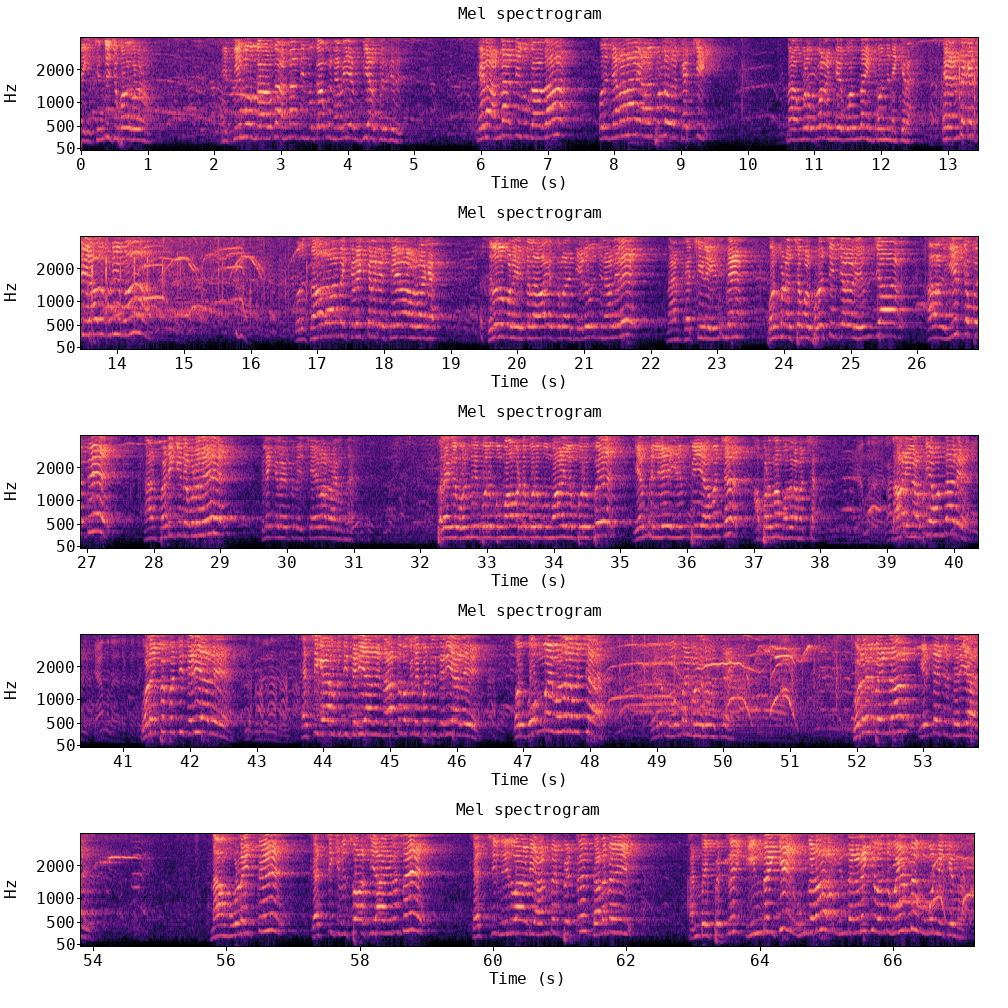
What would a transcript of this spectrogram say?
இன்னைக்கு சிந்திச்சு பார்க்க வேணும் நீ திமுகவுக்கு அண்ணா திமுகவுக்கும் நிறைய வித்தியாசம் இருக்குது. ஏன்னா அண்ணா திமுக தான் ஒரு ஜனநாயக அமைப்புள்ள ஒரு கட்சி. நான் உங்களை போல இங்க வந்து இங்க வந்து நிக்கிறேன். வேற எந்த கட்சியாவது முடியுமா? ஒரு சாதாரண கிளைக்கழக செயலாளராக சிலுவமலையத்தில் ஆயிரத்தி தொள்ளாயிரத்தி எழுபத்தி நாலிலே நான் கட்சியில் இணைந்தேன். பொன்மனச்சம்மல் புரட்சி தலைவர் எம்ஜிஆர் ஆனால் ஈர்க்கப்பட்டு நான் படிக்கின்ற பொழுது கிளைக்கழகத்துடைய செயலாளராக இருந்தார். பிறகு ஒன்றிய பொறுப்பு மாவட்ட பொறுப்பு மாநில பொறுப்பு எம்எல்ஏ எம்பி அமைச்சர் அப்புறம் தான் முதலமைச்சர். ஸ்டாலின் அப்படியே வந்தாரு. உழைப்பை பத்தி தெரியாது. கட்சிக்கார பத்தி தெரியாது. நாட்டு மக்களை பற்றி தெரியாது. ஒரு பொம்மை முதலமைச்சர். வெறும் பொம்மை முதலமைச்சர். உழைப்பு என்றால் என்னென்று தெரியாது. நாம் உழைத்து கட்சிக்கு விசுவாசியாக இருந்து கட்சி நிர்வாகியுடைய அன்பை பெற்று தலைமை அன்பை பெற்று இன்றைக்கு உங்களால் இந்த நிலைக்கு வந்து உயர்ந்து முன் நிற்கின்றார்.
